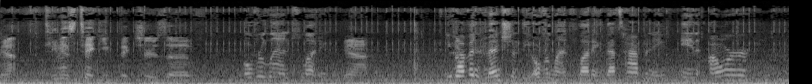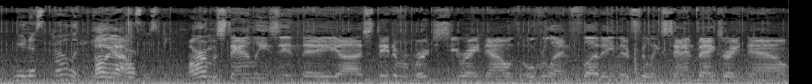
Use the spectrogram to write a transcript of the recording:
Yeah, Tina's taking pictures of. Overland flooding. yeah. You haven't mentioned the overland flooding that's happening in our municipality. Oh, yeah. As we speak. RM Stanley's in a uh, state of emergency right now with overland flooding. They're filling sandbags right now.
